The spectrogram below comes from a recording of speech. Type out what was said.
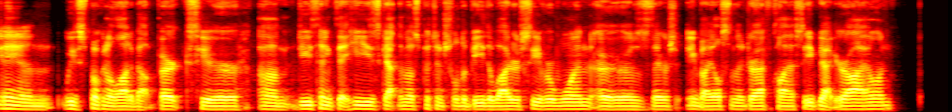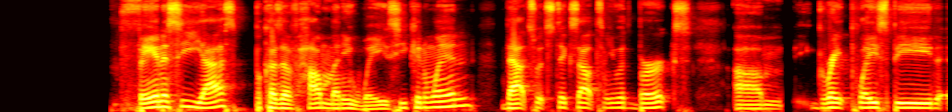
And we've spoken a lot about Burks here. Um, do you think that he's got the most potential to be the wide receiver one, or is there anybody else in the draft class that you've got your eye on? Fantasy, yes, because of how many ways he can win. That's what sticks out to me with Burks. Um, great play speed,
